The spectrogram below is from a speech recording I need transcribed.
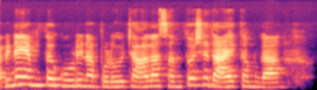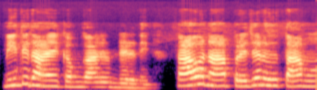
అభినయంతో కూడినప్పుడు చాలా సంతోషదాయకంగా నీతిదాయకంగా ఉండేది. కావున ప్రజలు తాము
